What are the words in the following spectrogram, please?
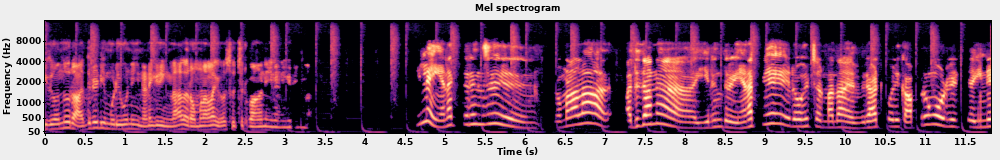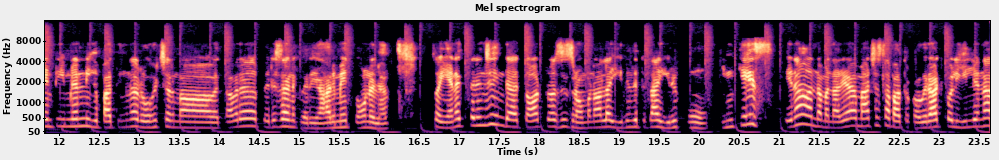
இது வந்து ஒரு அதிரடி முடிவுன்னு நீங்க நினைக்கிறீங்களா? இல்ல ரொம்ப நாளா யோசிச்சு வச்சிருப்பாங்கன்னு நீங்க நினைக்கிறீங்களா? இல்ல எனக்கு தெரிஞ்சு ரொம்ப நாளா அதுதானே இருந்து. எனக்கே ரோஹித் சர்மா தான். விராட் கோலிக்கு அப்புறம் ஒரு இந்தியன் டீம்ல நீங்க பாத்தீங்கன்னா ரோஹித் சர்மாவை தவிர பெருசா எனக்கு வேற யாருமே தோணல. ஸோ எனக்கு தெரிஞ்சு இந்த தாட் ப்ராசஸ் ரொம்ப நாளா இருந்துட்டு தான் இருக்கும். இன்கேஸ் ஏன்னா நம்ம நிறைய மேட்சஸ்ல பார்த்துருக்கோம் விராட் கோலி இல்லைன்னா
